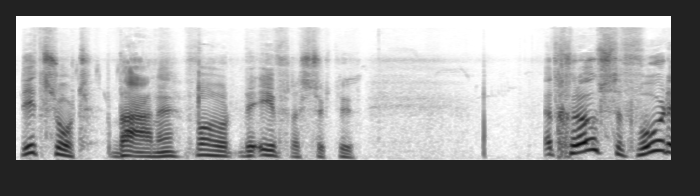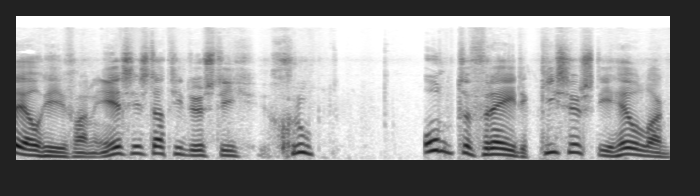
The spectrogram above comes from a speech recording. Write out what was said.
dit soort banen voor de infrastructuur. Het grootste voordeel hiervan is, is dat hij dus die groep ontevreden kiezers, die heel lang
